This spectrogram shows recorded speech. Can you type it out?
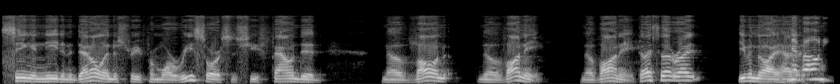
Seeing a need in the dental industry for more resources, she founded Navon, Navani. Navani. Did I say that right? Even though I had Navoni.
